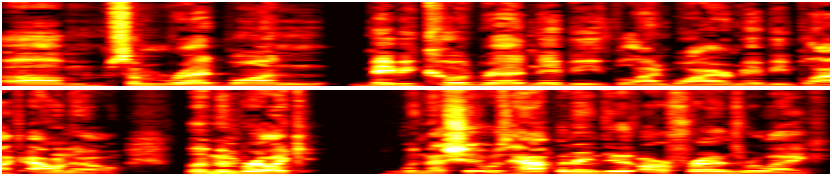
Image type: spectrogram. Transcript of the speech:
um, some red one, maybe code Mhm. red, maybe blind wire, maybe black. I don't Yeah. know. But I remember like when that shit was happening, dude. Our friends were like,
